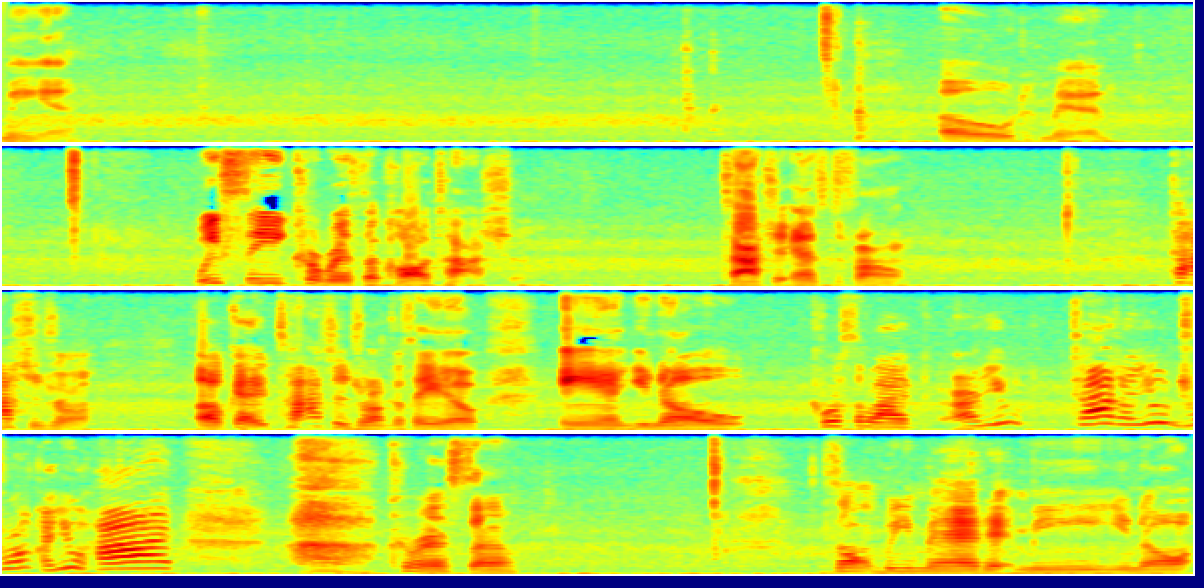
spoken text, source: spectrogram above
man. Old men. We see Carissa call Tasha. Tasha answered the phone. Tasha drunk. Okay, Tasha drunk as hell, and you know, Carissa like, are you Tasha? Are you drunk? Are you high? Carissa, don't be mad at me. You know,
